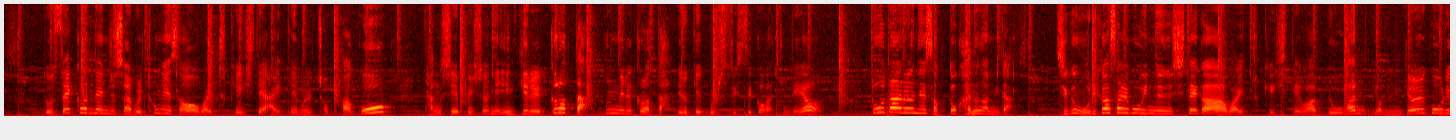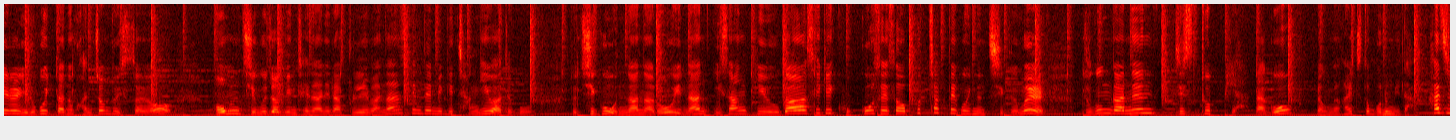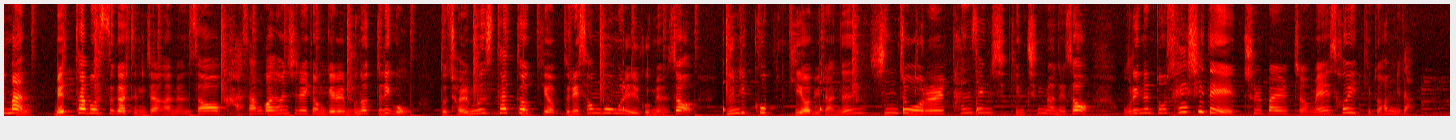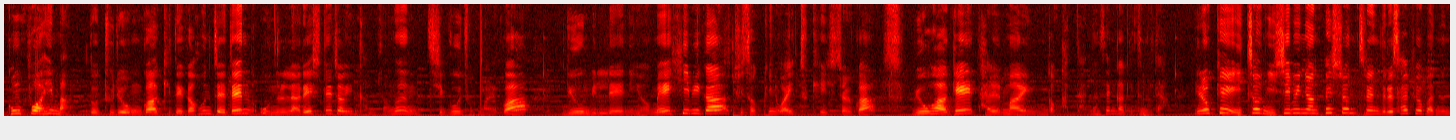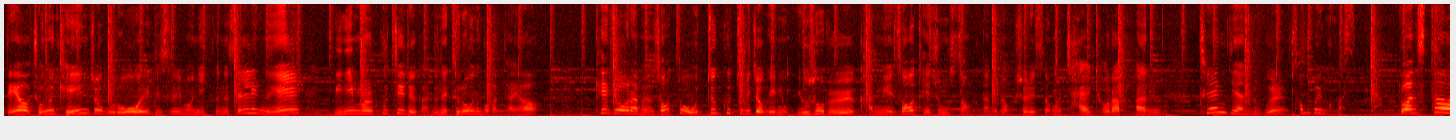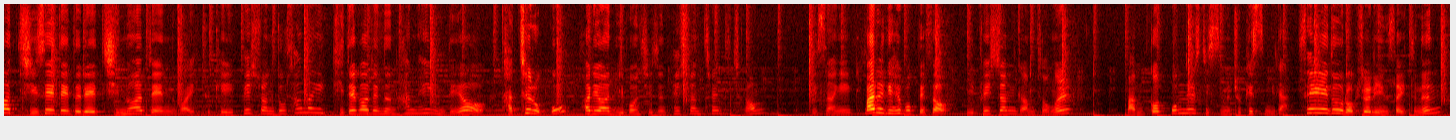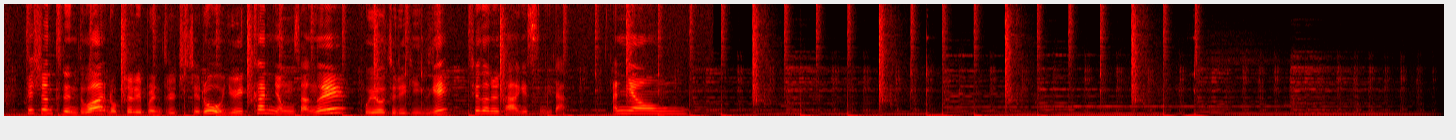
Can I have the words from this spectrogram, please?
또 second hand shop을 통해서 Y2K 시대 아이템을 접하고 당시의 패션이 인기를 끌었다, 흥미를 끌었다 이렇게 볼 수도 있을 것 같은데요. 또 다른 해석도 가능합니다. 지금 우리가 살고 있는 시대가 Y2K 시대와 묘한 연결고리를 이루고 있다는 관점도 있어요. 범지구적인 재난이라 불릴 만한 팬데믹이 장기화되고 또 지구온난화로 인한 이상기후가 세계 곳곳에서 포착되고 있는 지금을 누군가는 디스토피아라고 명명할지도 모릅니다. 하지만 메타버스가 등장하면서 가상과 현실의 경계를 무너뜨리고 또 젊은 스타트업 기업들이 성공을 일구면서 유니콘 기업이라는 신조어를 탄생시킨 측면에서 우리는 또 새 시대의 출발점에 서 있기도 합니다. 공포와 희망, 또 두려움과 기대가 혼재된 오늘날의 시대적인 감성은 지구 종말과 new millennium의 희비가 뒤섞인 Y2K 시절과 묘하게 닮아 있는 것 같다는 생각이 듭니다. 이렇게 2022년 패션 트렌드를 살펴봤는데요. 저는 개인적으로 에디 슬리먼이 이끄는 셀리느의 minimal couture가 눈에 들어오는 것 같아요. 캐주얼하면서 또 오트쿠튀르적인 요소를 가미해서 대중성, 그 다음에 luxury성을 잘 결합한 trendy한 look을 선보인 것 같습니다. 또한 스타와 Z세대들의 진화된 Y2K 패션도 상당히 기대가 되는 한 해인데요. 다채롭고 화려한 이번 시즌 패션 트렌드처럼 일상이 빠르게 회복돼서 이 패션 감성을 마음껏 뽐낼 수 있으면 좋겠습니다. 새해에도 럭셔리 인사이트는 패션 트렌드와 럭셔리 브랜드를 주제로 유익한 영상을 보여드리기 위해 최선을 다하겠습니다. 안녕!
